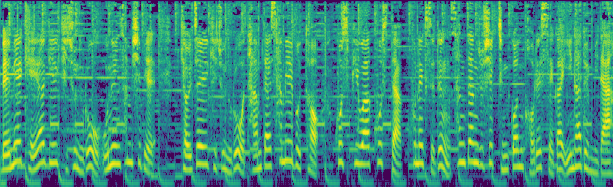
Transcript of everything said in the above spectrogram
매매 계약일 기준으로 오는 30일, 결제일 기준으로 다음 달 3일부터 코스피와 코스닥, 코넥스 등 상장 주식 증권 거래세가 인하됩니다.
